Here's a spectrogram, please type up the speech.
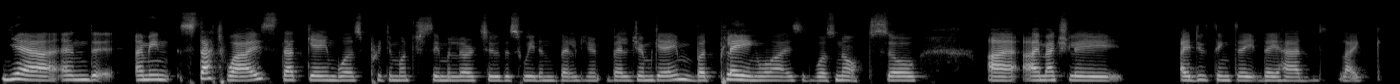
Yeah, and I mean, stat wise, that game was pretty much similar to the Sweden Belgium Belgium game, but playing wise, it was not. So I I'm actually I do think they they had like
